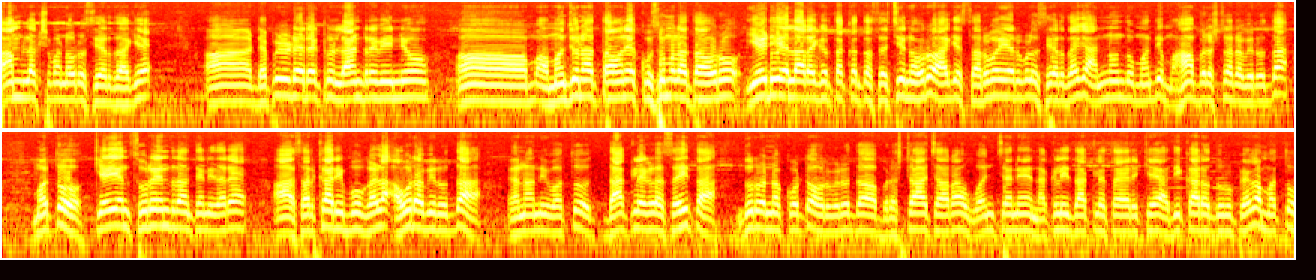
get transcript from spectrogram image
ರಾಮ್ ಲಕ್ಷ್ಮಣ್ ಅವರು ಸೇರಿದಾಗೆ deputy director land revenue Manjunath ತಾವನೆ, ಕುಸುಮಲತಾ ಅವರು, ಎ ಡಿ ಎಲ್ ಆರ್ ಆಗಿರ್ತಕ್ಕಂಥ ಸಚಿನ್ ಅವರು, ಹಾಗೆ ಸರ್ವೇಯರ್ಗಳು ಸೇರಿದಾಗೆ ಹನ್ನೊಂದು ಮಂದಿ ಮಹಾಭ್ರಷ್ಟರ ವಿರುದ್ಧ ಮತ್ತು ಕೆ ಎನ್ ಸುರೇಂದ್ರ ಅಂತೇನಿದ್ದಾರೆ ಆ ಸರ್ಕಾರಿ ಭೂಗಳ ಅವರ ವಿರುದ್ಧ ನಾನು ಇವತ್ತು ದಾಖಲೆಗಳ ಸಹಿತ ದೂರನ್ನು ಕೊಟ್ಟು ಅವ್ರ ವಿರುದ್ಧ ಭ್ರಷ್ಟಾಚಾರ, ವಂಚನೆ, ನಕಲಿ ದಾಖಲೆ ತಯಾರಿಕೆ, ಅಧಿಕಾರ ದುರುಪಯೋಗ ಮತ್ತು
